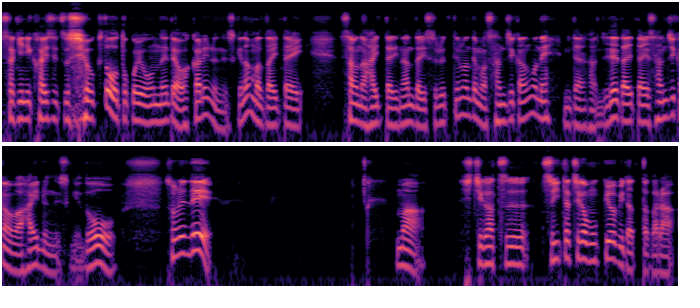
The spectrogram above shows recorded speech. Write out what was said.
先に解説しておくと男よ女では分かれるんですけど、まあ大体サウナ入ったりなんだりするっていうので、まあ3時間後ね、みたいな感じで、大体3時間は入るんですけど、それで、まあ、7月1日が木曜日だったから、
